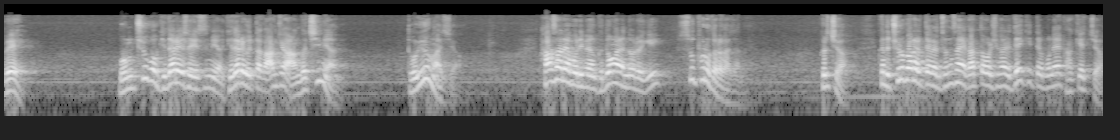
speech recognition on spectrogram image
왜? 멈추고 기다려서 있으면, 기다리고 있다가 안개가 안 거치면 더 위험하죠. 하산해버리면 그동안의 노력이 숲으로 들어가잖아요. 그렇죠? 근데 출발할 때는 정상에 갔다 올 시간이 됐기 때문에 갔겠죠.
